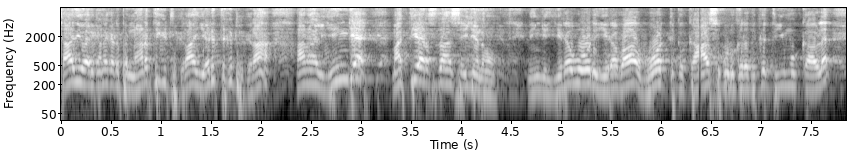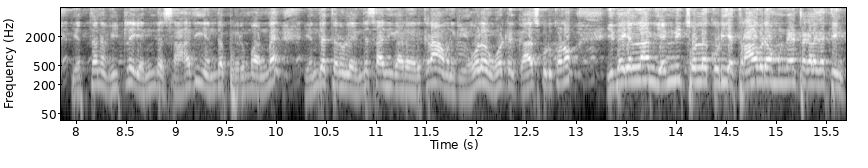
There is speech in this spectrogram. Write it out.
சாதிவாரி கணக்கெடுப்பு நடத்திக்கிட்டு இருக்கிறான் எடுத்துக்கிட்டு இருக்கிறான். ஆனால் இங்க மத்திய அரசு தான் செய்யணும். நீங்க இரவோடு இரவா ஓட்டுக்கு காசு கொடுக்கறதுக்கு திமுகவில் எத்தனை வீட்டில் எந்த சாதி எந்த பெரும்பான்மை எந்த தெருவில் எந்த சாதிக்காரர் இருக்கிறான் அவனுக்கு எவ்வளவு ஓட்டுக்கு காசு கொடுக்கணும்? இதையெல்லாம் எண்ணி சொல்லக்கூடிய திராவிட முன்னேற்ற கழகத்தின்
